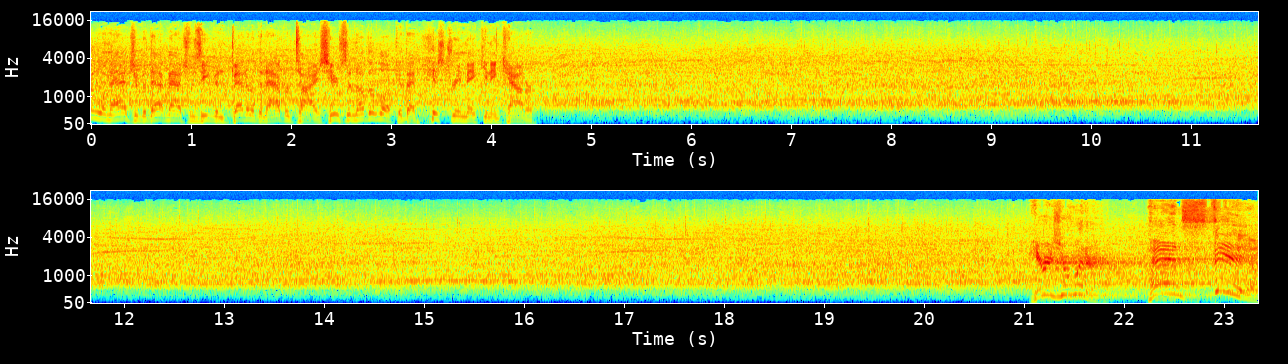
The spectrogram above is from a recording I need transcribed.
To imagine, but that match was even better than advertised. Here's another look at that history-making encounter. Here is your winner, and still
